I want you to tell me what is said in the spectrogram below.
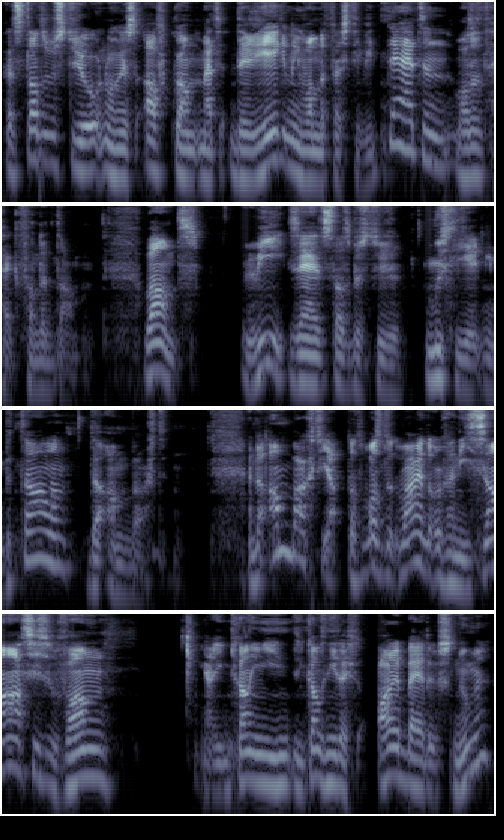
het stadsbestuur ook nog eens afkwam met de rekening van de festiviteiten, was het hek van de dam. Want wie, zei het stadsbestuur, moest die rekening betalen? De ambachten. En de ambacht, ja, dat, was, dat waren de organisaties van ja, je, kan, je kan ze niet echt arbeiders noemen,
